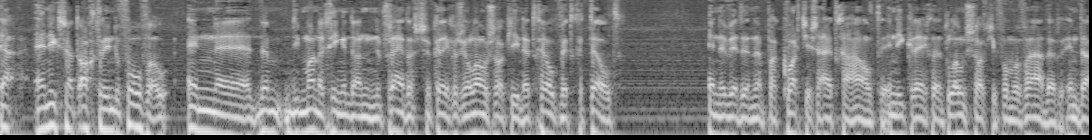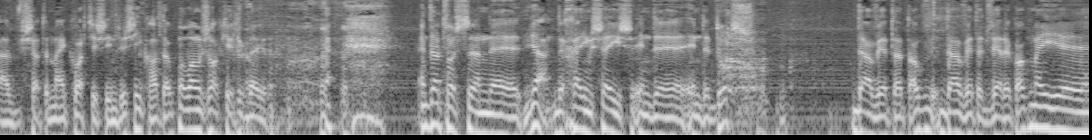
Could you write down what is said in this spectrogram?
Ja, en ik zat achter in de Volvo. En eh, de, die mannen gingen dan, vrijdags kregen ze een loonzakje en dat geld werd geteld. En er werden een paar kwartjes uitgehaald. En ik kreeg het loonzakje van mijn vader. En daar zaten mijn kwartjes in. Dus ik had ook mijn loonzakje gekregen. en dat was dan eh, ja, de GMC's en de, en de DOTS. Daar werd, dat ook, daar werd het werk ook mee eh,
